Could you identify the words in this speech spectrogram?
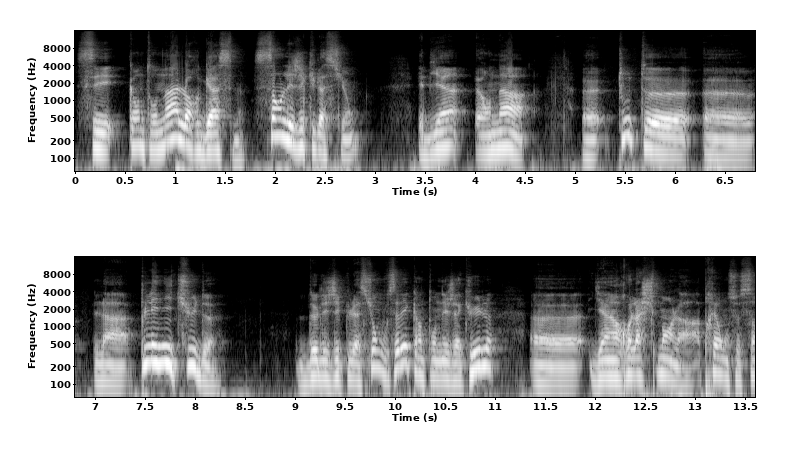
c'est quand on a l'orgasme sans l'éjaculation, eh bien on a euh, toute euh, la plénitude de l'éjaculation. Vous savez, quand on éjacule, il y a un relâchement là. Après, on se sent,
